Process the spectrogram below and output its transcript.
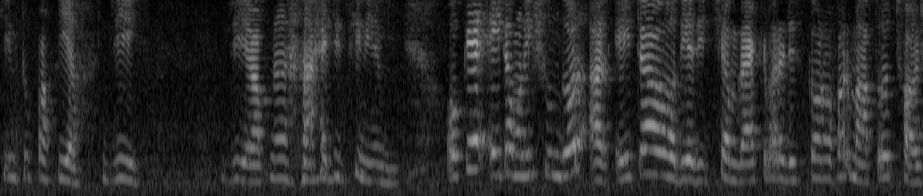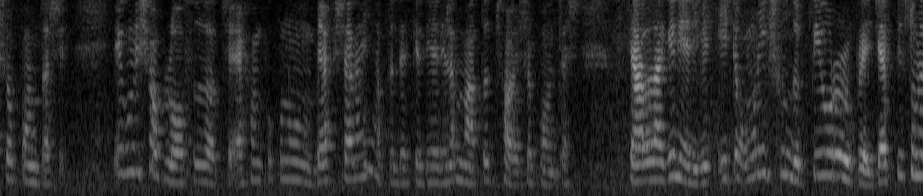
কিন্তু পাপিয়া, জি। জি, আপনার আইডি চিনি আমি ওকে, এইটা অনেক সুন্দর, আর এইটাও দিয়ে দিচ্ছি আমরা একেবারে ডিসকাউন্ট অফার মাত্র ছয়শো পঞ্চাশে। এগুলি সব লসও যাচ্ছে এখন তো কোনো ব্যবসা নাই, আপনাদেরকে দিয়ে দিলাম মাত্র ছয়শো পঞ্চাশ। চার লাগে নিয়ে নেবেন। এটা অনেক সুন্দর, পিওরের উপরে যার পিছনে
